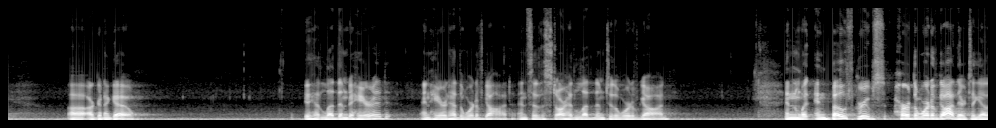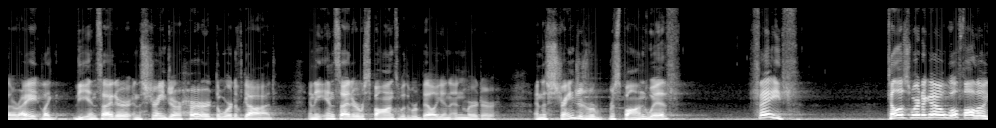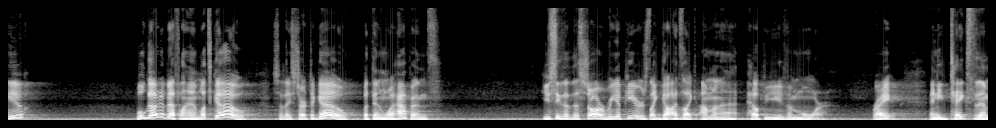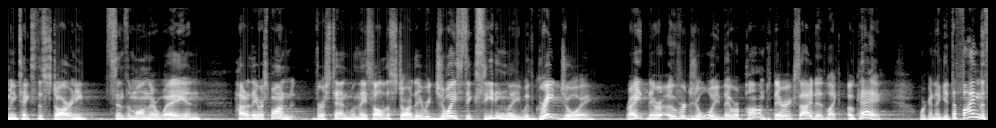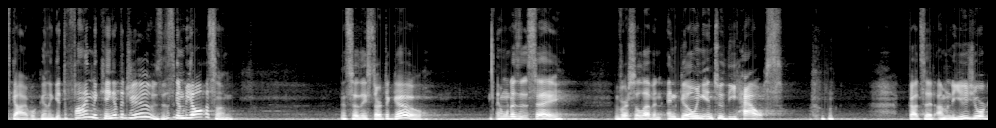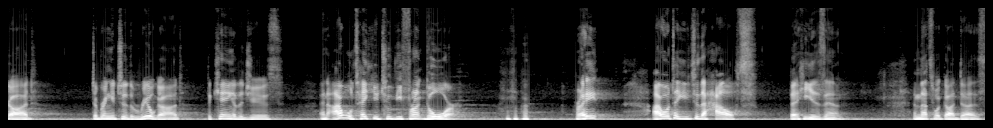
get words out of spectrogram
uh, are going to go. It had led them to Herod, and Herod had the Word of God. And so the star had led them to the Word of God. And, what, and both groups heard the Word of God there together, right? Like the insider and the stranger heard the Word of God. And the insider responds with rebellion and murder. And the strangers re- respond with faith. Tell us where to go, we'll follow you. We'll go to Bethlehem, let's go. So they start to go. But then what happens? you see that the star reappears. Like God's like, I'm going to help you even more, right? And he takes them and he takes the star and he sends them on their way. And how do they respond? verse 10 when they saw the star, they rejoiced exceedingly with great joy, right? They were overjoyed. They were pumped. They were excited. Like, okay, we're going to get to find this guy. We're going to get to find the king of the Jews. This is going to be awesome. And so they start to go. And what does it say? Verse 11, and going into the house. God said, I'm going to use your God to bring you to the real God, the King of the Jews, and I will take you to the front door. right? I will take you to the house that he is in. And that's what God does.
